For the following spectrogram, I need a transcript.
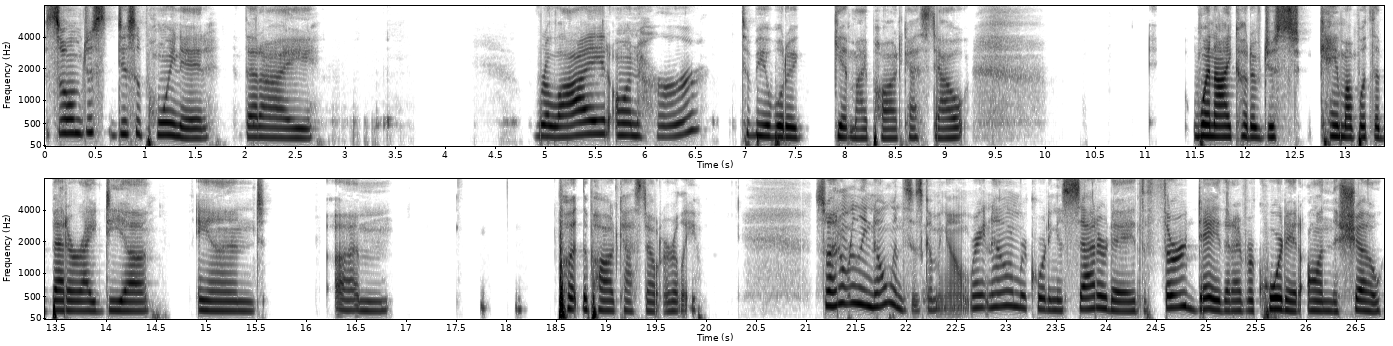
So I'm just disappointed that I relied on her to be able to get my podcast out when I could have just came up with a better idea and um put the podcast out early. So I don't really know when this is coming out. Right now I'm recording a Saturday, the third day that I've recorded on the show.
